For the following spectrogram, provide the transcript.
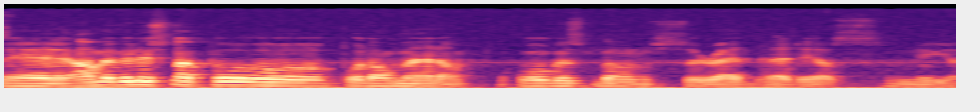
Eh, ja men vi lyssnar på, på dem här då. August Burns Red här, deras nya.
